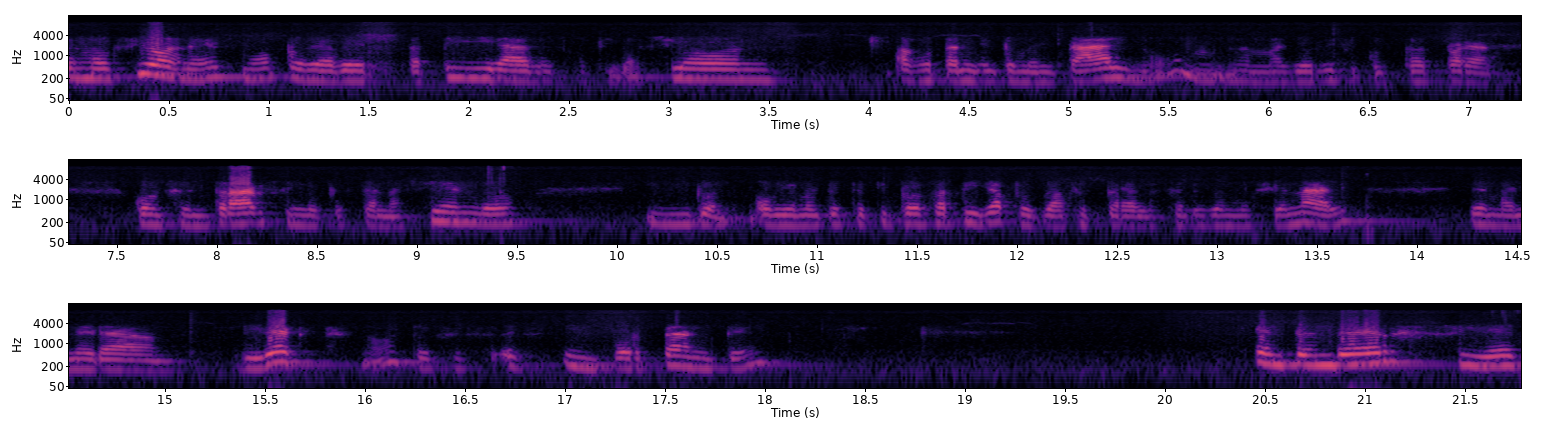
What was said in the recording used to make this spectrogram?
emociones, ¿no? Puede haber apatía, desmotivación, agotamiento mental, ¿no? Una mayor dificultad para concentrarse en lo que están haciendo. Y bueno, obviamente este tipo de fatiga pues va a afectar a la salud emocional de manera directa, ¿no? Entonces es importante entender si es,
